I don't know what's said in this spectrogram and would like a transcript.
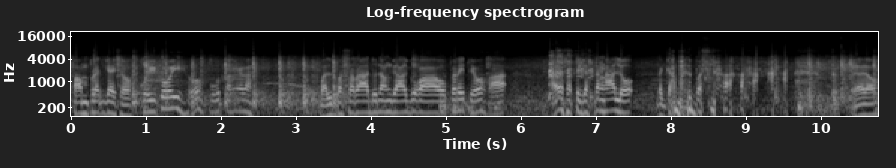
pamphlet guys, oh. Kuy kuy, oh, putang na. Balbas sarado ng gago ka operate, oh. Ah, ayun, sa tigas ng halo, nagkabalbas na. Ayan, oh.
